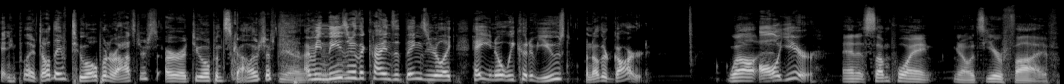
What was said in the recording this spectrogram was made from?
many players. Don't they have two open rosters or two open scholarships? Yeah. I mean, these are the kinds of things you're like, hey, you know what we could have used? Another guard well, all year. and at some point, you know, it's year five.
